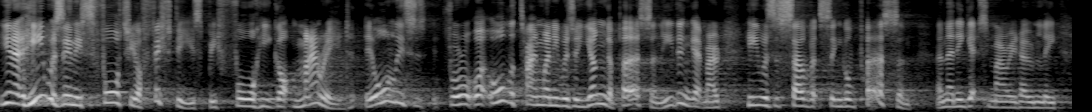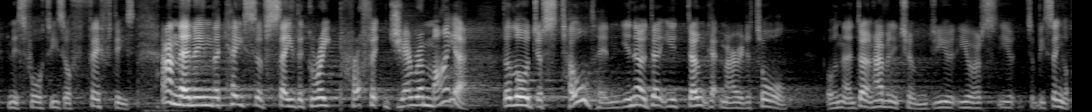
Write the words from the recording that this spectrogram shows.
You know, he was in his 40 or 50s before he got married. All his, for all the time when he was a younger person, he didn't get married. He was a celibate single person. And then he gets married only in his 40s or 50s. And then in the case of, say, the great prophet Jeremiah, the Lord just told him, you know, don't, you don't get married at all. Or no, don't have any children. You, you're, you're to be single.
